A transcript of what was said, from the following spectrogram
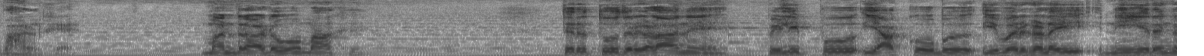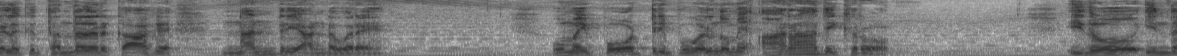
வாழ்க. மன்றாடுவோமாக. திருத்தூதர்களான பிலிப்பு யாக்கோபு இவர்களை நீர் எங்களுக்கு தந்ததற்காக நன்றி ஆண்டவரே. உம்மை போற்றி புகழ்ந்து உமை ஆராதிக்கிறோம். இதோ இந்த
